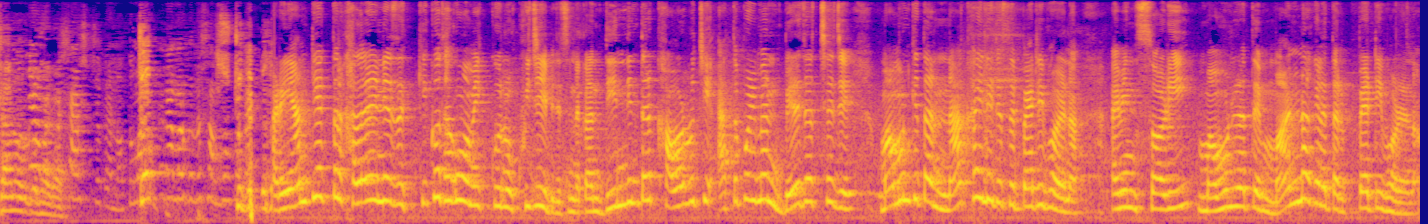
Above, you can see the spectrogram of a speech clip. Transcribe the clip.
জানোর কথা আর এই আন্টি একটার খালারে নিয়ে যে কি কথা আমি কোনো খুঁজেই পেতেছি না কারণ দিন দিন তার খাওয়ার রুচি এত পরিমাণ বেড়ে যাচ্ছে যে মামুনকে তার না খাইলে যেতে প্যাটি ভরে না। আই মিন সরি মামুনের রাতে মার না খেলে তার প্যাটি ভরে না।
